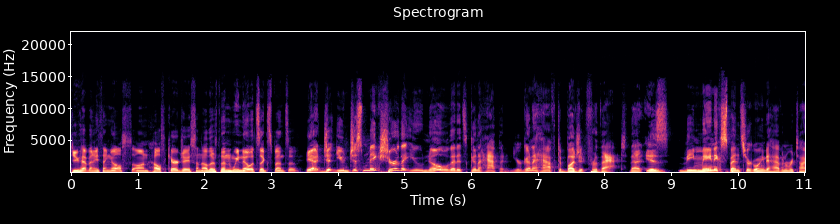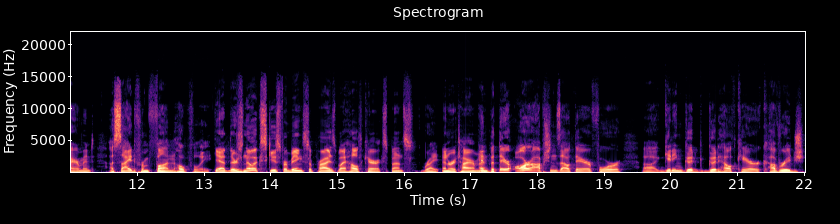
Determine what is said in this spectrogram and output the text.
do you have anything else on healthcare, Jason, other than we know it's expensive? Yeah, just, you just make sure that you know that it's going to happen. You're going to have to budget for that. That is the main expense you're going to have in retirement, aside from fun, hopefully. Yeah, there's no excuse for being surprised by healthcare expense Right. in retirement. And but there are options out there for uh, getting good good health care coverage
